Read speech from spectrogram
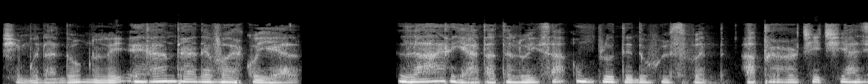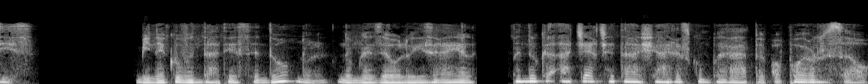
Și mâna Domnului era într-adevăr cu el. Zaharia tatălui s-a umplut de Duhul Sfânt, a prorocit și a zis, Binecuvântat este Domnul, Dumnezeul lui Israel, pentru că a cercetat și a răscumpărat pe poporul său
